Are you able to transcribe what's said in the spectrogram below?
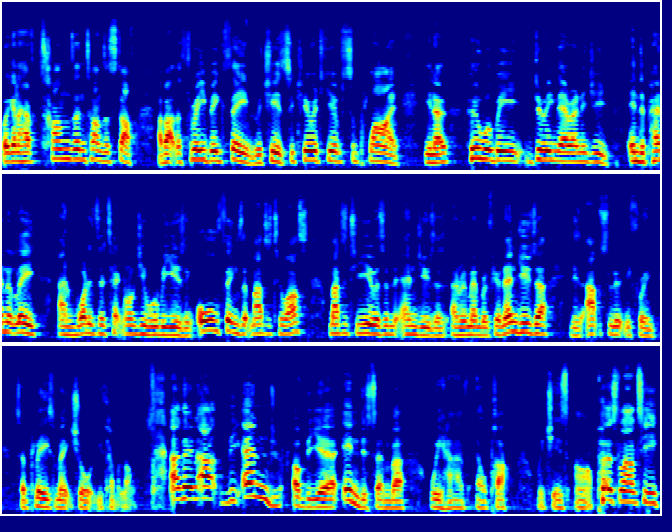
We're going to have tons and tons of stuff about the three big themes, which is security of supply, you know, who will be doing their energy independently and what is the technology we'll be using. All things that matter to us matter to you as an end user. And remember, if you're an end user, it is absolutely free. So please make sure you come along. And then at the end of the year, in December, we have ELPA, which is our Personality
